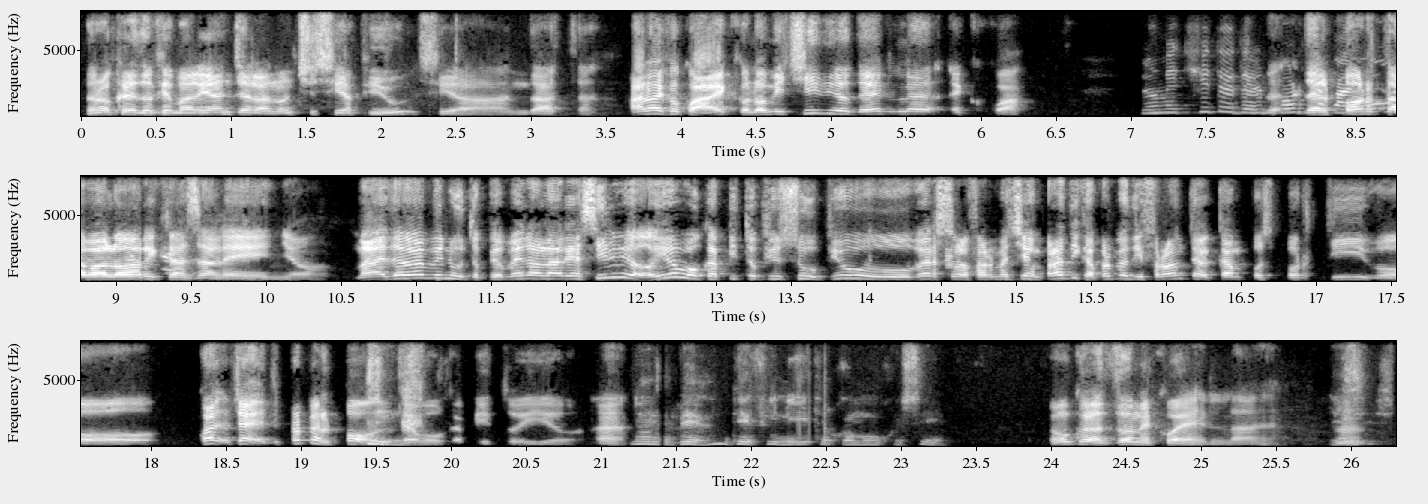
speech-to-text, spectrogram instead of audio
però credo che Mariangela non ci sia più, sia andata. Ah no, ecco qua, ecco l'omicidio del... ecco qua. L'omicidio del, portavalori, del portavalori casalegno. Ma dove è avvenuto? Più o meno all'area Silvio? Io avevo capito più su, più verso la farmacia, in pratica proprio di fronte al campo sportivo, cioè proprio al ponte avevo capito io. Eh. Non è ben definito comunque, sì. Comunque la zona è quella. Eh. Mm. Sì, sì.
